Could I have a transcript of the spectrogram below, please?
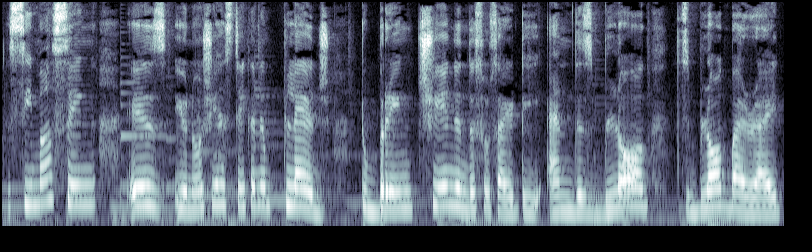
Seema Singh is, you know, she has taken a pledge to bring change in the society and this blog this blog by right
